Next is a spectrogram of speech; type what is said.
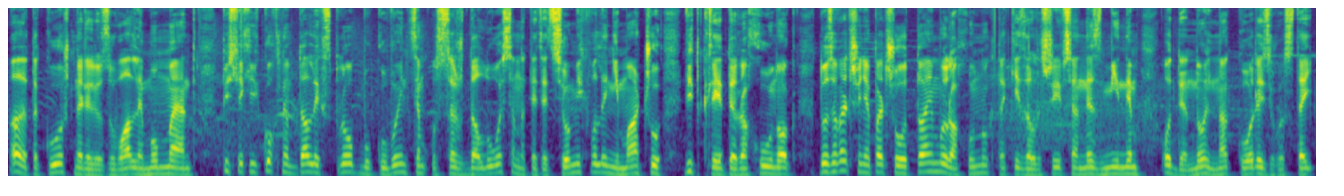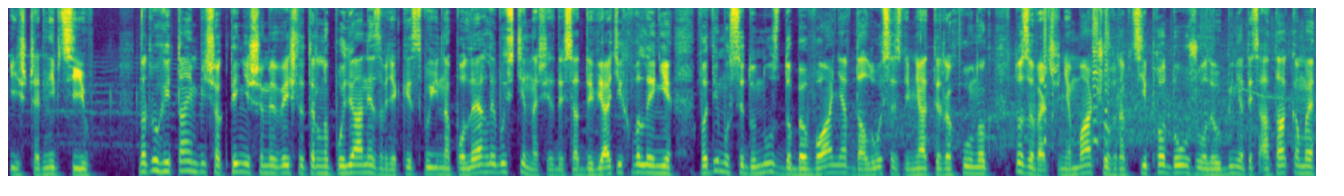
але також не реалізували момент. Після кількох невдалих спроб буковинцям усе ж вдалося на 37-й хвилині матчу відкрити рахунок. До завершення першого тайму рахунок таки залишився незмінним 1-0 на користь гостей із Чернівців. На другий тайм більш активнішими вийшли тернополяни завдяки своїй наполегливості на 69-й хвилині. Вадиму Сидуну з добивання вдалося зрівняти рахунок. До завершення матчу гравці продовжували обмінятись атаками,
